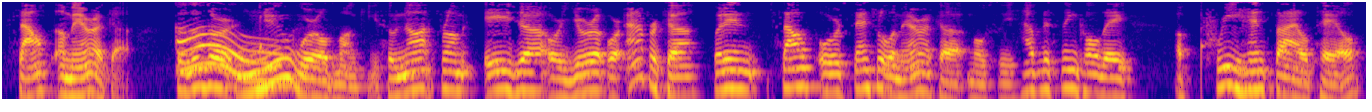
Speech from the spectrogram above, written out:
South America. So those are Oh. New World monkeys. So not from Asia or Europe or Africa, but in South or Central America mostly have this thing called a a prehensile tail.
